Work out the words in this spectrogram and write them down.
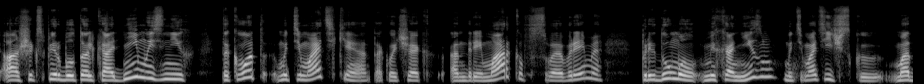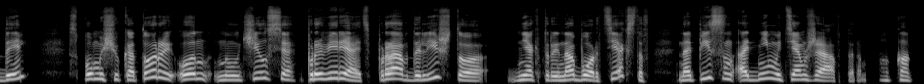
а Шекспир был только одним из них. Так вот, математики, такой человек Андрей Марков в свое время придумал механизм, математическую модель, с помощью которой он научился проверять, правда ли, что некоторый набор текстов написан одним и тем же автором. А как?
